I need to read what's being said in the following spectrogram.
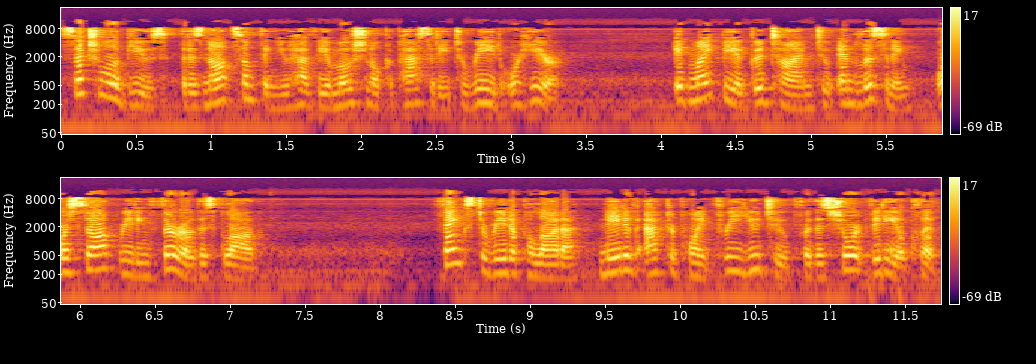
sexual abuse that is not something you have the emotional capacity to read or hear. It might be a good time to end listening or stop reading thorough this blog. Thanks to Rita Pallotta, native Actor Point 3 YouTube for this short video clip.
